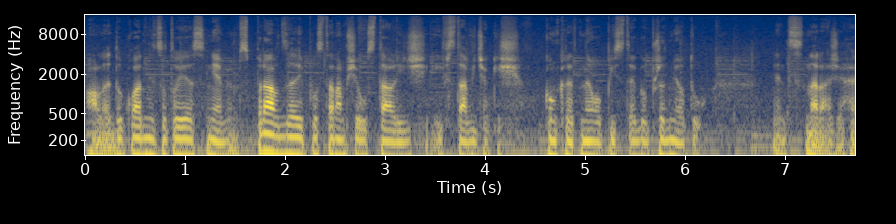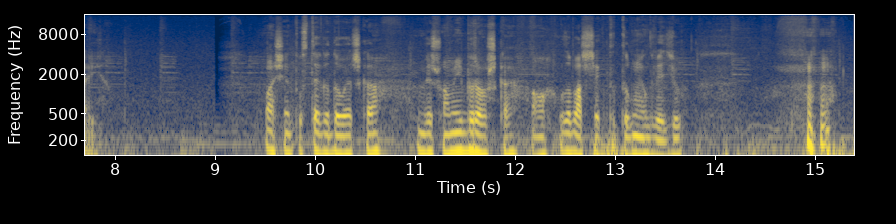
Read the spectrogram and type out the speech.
ale dokładnie co to jest nie wiem. Sprawdzę i postaram się ustalić i wstawić jakiś konkretny opis tego przedmiotu. Więc na razie, hej. Właśnie tu z tego dołeczka wyszła mi broszka. O, zobaczcie kto tu mnie odwiedził.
